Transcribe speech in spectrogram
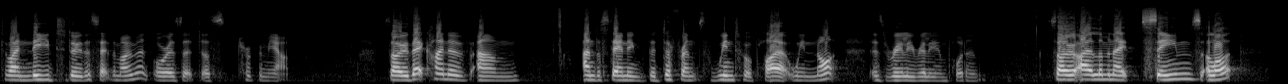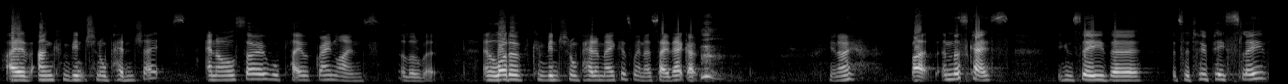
do I need to do this at the moment, or is it just tripping me out? So that kind of um, understanding the difference, when to apply it, when not, is really, really important. So I eliminate seams a lot. I have unconventional pattern shapes, and I also will play with grain lines a little bit. And a lot of conventional pattern makers, when I say that, go, you know. But in this case, you can see the it's a two-piece sleeve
